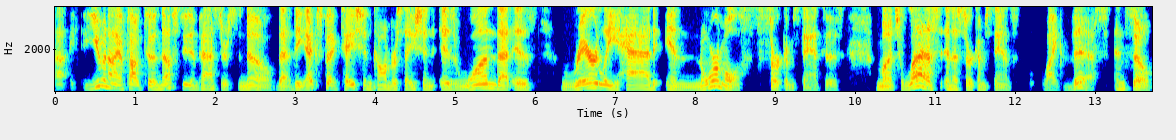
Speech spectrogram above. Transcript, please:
uh, you and I have talked to enough student pastors to know that the expectation conversation is one that is rarely had in normal circumstances, much less in a circumstance like this. And so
